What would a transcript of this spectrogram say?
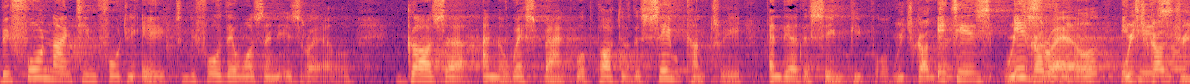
Before 1948, before there was an Israel, Gaza and the West Bank were part of the same country and they're the same people. Which country? It is Which Israel. Country? Which is, country?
